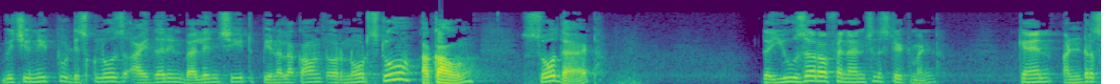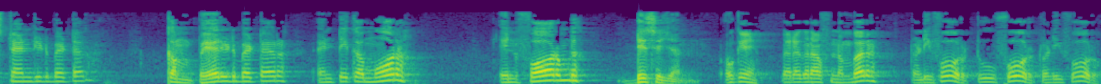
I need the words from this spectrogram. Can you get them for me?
which you need to disclose either in balance sheet, P&L account or notes to account so that the user of financial statement can understand it better, compare it better and take a more informed decision. Okay, paragraph number 24, 24, 24.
